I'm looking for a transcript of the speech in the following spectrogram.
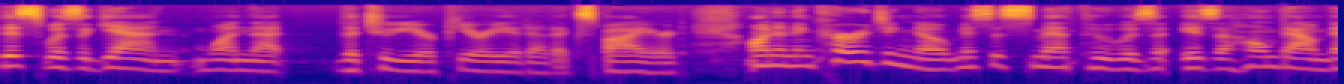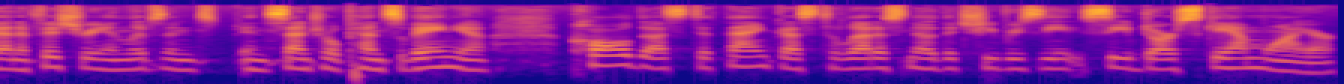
this was again one that the two year period had expired. On an encouraging note, Mrs. Smith, who is, is a homebound beneficiary and lives in, in central Pennsylvania, called us to thank us to let us know that she received our scam wire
